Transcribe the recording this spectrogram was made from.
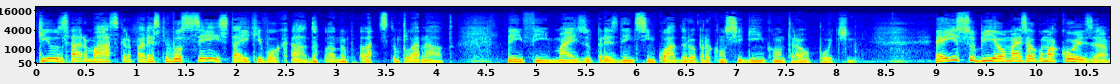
Que usar máscara parece que você está equivocado lá no Palácio do Planalto. Enfim, mas o presidente se enquadrou para conseguir encontrar o Putin. É isso, Bia, ou mais alguma coisa?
